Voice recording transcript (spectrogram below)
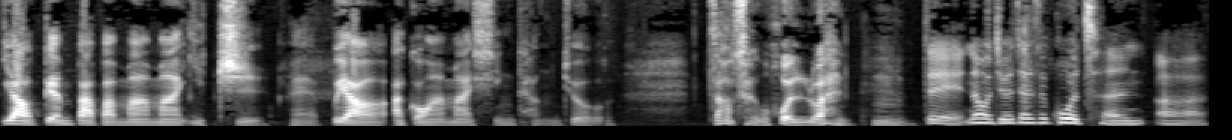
要跟爸爸妈妈一致，哎，不要阿公阿妈心疼就。造成混乱，嗯，对。那我觉得在这过程，呃，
